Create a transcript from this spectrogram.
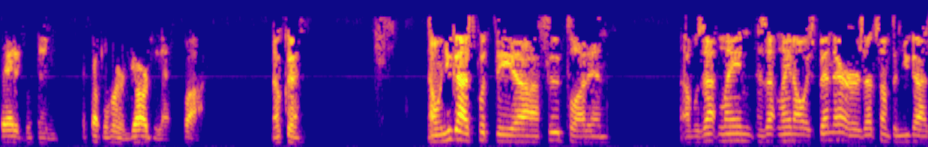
bedded within a couple hundred yards of that spot. Okay. Now, when you guys put the uh, food plot in, uh, was that lane has that lane always been there, or is that something you guys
